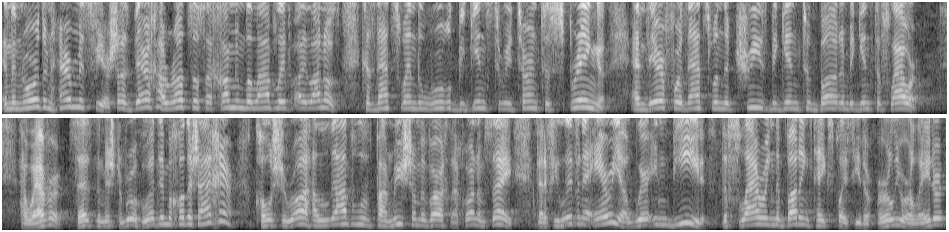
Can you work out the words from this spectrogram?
In the northern hemisphere, shaz derech haratzos achamim lelav lev hailanos, because that's when the world begins to return to spring, and therefore that's when the trees begin to bud and begin to flower. However, says the Mishnah adim b'chodesh acher, kol say that if you live in an area where indeed the flowering, the budding takes place either earlier or later,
